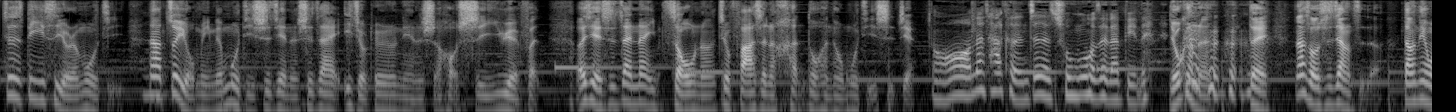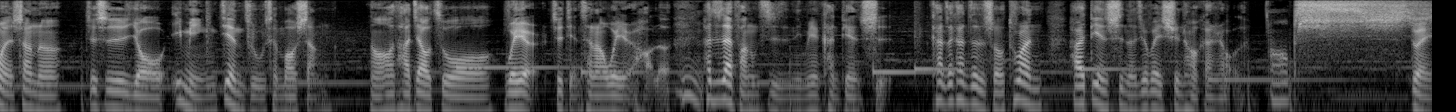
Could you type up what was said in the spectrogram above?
这是第一次有人目击。嗯、那最有名的目击事件呢，是在一九六六年的时候，十一月份，而且是在那一周呢，就发生了很多很多目击事件。哦，那他可能真的出没在那边呢？有可能，对，那时候是这样子的。当天晚上呢，就是有一名建筑承包商，然后他叫做威尔，就简称他威尔好了。嗯，他就在房子里面看电视。看着看着的时候，突然他的电视呢就被讯号干扰了。哦，对，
